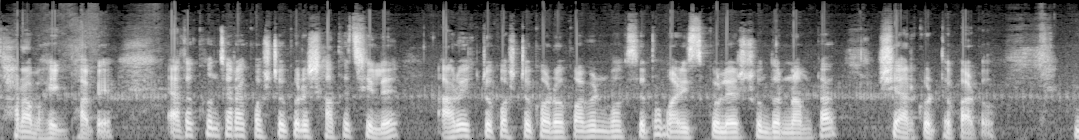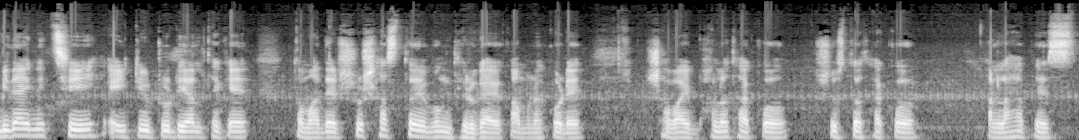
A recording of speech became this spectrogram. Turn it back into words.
ধারাবাহিকভাবে। এতক্ষণ যারা কষ্ট করে সাথে ছিলে, আরও একটু কষ্ট করো কমেন্ট বক্সে তোমার স্কুলের সুন্দর নামটা শেয়ার করতে পারো। বিদায় নিচ্ছি এই টিউটোরিয়াল থেকে তোমাদের সুস্বাস্থ্য এবং দীর্ঘায়ু কামনা করে। সবাই ভালো থাকো, সুস্থ থাকো। আল্লাহ হাফেজ।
